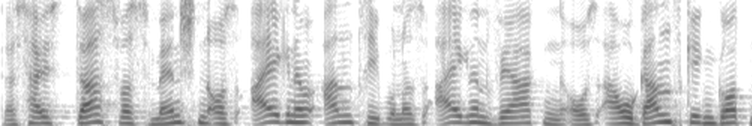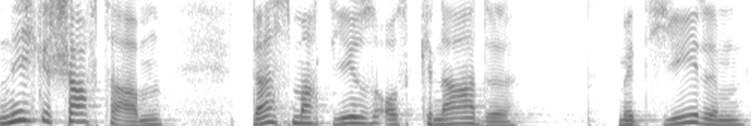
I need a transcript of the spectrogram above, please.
Das heißt, das, was Menschen aus eigenem Antrieb und aus eigenen Werken, aus Arroganz gegen Gott nicht geschafft haben, das macht Jesus aus Gnade mit jedem,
